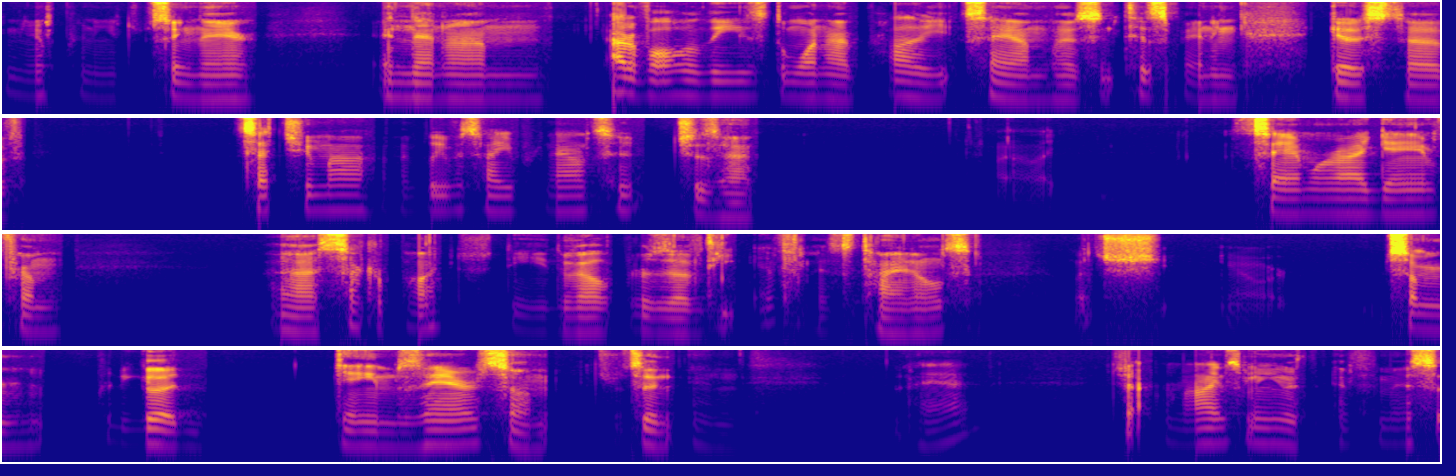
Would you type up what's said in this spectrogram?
you know, pretty interesting there. And then, um, out of all of these, the one I'd probably say I'm most anticipating, Ghost of Tsushima, I believe is how you pronounce it, which is a uh, like samurai game from uh, Sucker Punch, the developers of the infamous titles, which you know are some pretty good games there. So I'm interested in that. Reminds me with Infamous.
